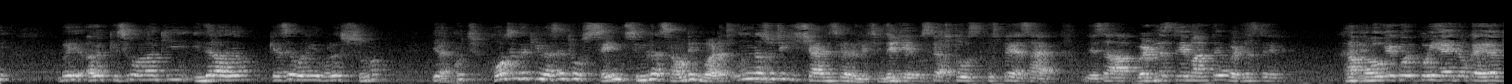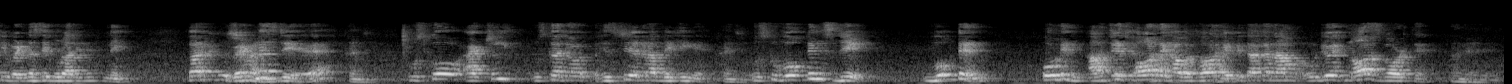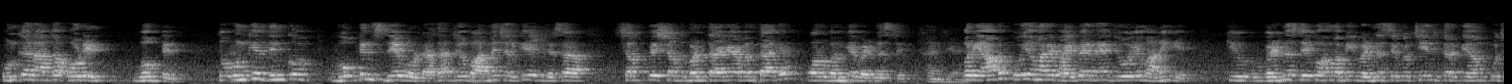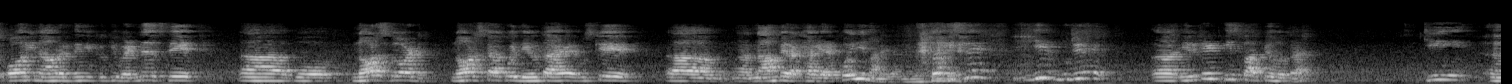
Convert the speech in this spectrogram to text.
भाई अगर किसी को बोला कि इधर आ जाओ कैसे बोलेंगे? बोले सुनो या कुछ हो सकता है कि वैसे जो सेम सिमिलर साउंडिंग वर्ड है तो उन्होंने सोचा कि शायद इसका रिलेशन देखिए उसका तो उस, उस पे ऐसा है। जैसा आप वेडनेसडे मानते हो वेडनेसडे हाँ। कहोगे कोई कोई है जो कहेगा कि वेडनेसडे बुरा दिन है? नहीं। पर। वेडनेसडे है हाँ जी। उसको एक्चुअली उसका जो हिस्ट्री अगर आप देखेंगे हाँ जी। उसको वोकडेन्स डे वोकडेन ओडिन आपने थॉर देखा होगा थॉर हाँ। के पिता का नाम जो एक नॉर्स गॉड थे हाँ हाँ। उनका नाम था ओडिन वोकडिन तो उनके दिन को वोकडिन्स डे बोल रहा था जो बाद में चल के जैसा शब्द पे शब्द बनता गया बनता गया और वो बन गया वेडनेसडे हाँ हाँ पर। यहाँ पर कोई हमारे भाई बहन है जो ये मानेंगे कि वेडनेसडे को हम अभी वेडनेसडे को चेंज करके हम कुछ और ही नाम रख देंगे क्योंकि वेडनेसडे वो नॉर्स गॉड नॉर्स का कोई देवता है उसके आ, नाम पे रखा गया है कोई नहीं मानेगा तो इसमें ये मुझे इरिटेट इस बात पे होता है कि अ,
